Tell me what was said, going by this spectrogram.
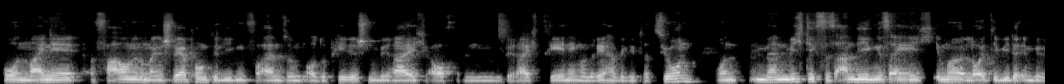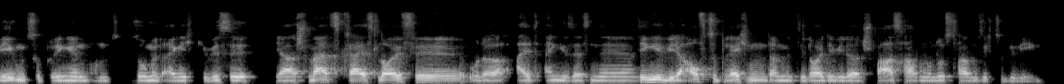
und meine Erfahrungen und meine Schwerpunkte liegen vor allem so im orthopädischen Bereich, auch im Bereich Training und Rehabilitation. Und mein wichtigstes Anliegen ist eigentlich immer, Leute wieder in Bewegung zu bringen und somit eigentlich gewisse ja, Schmerzkreisläufe oder alteingesessene Dinge wieder aufzubrechen, damit die Leute wieder Spaß haben und Lust haben, sich zu bewegen.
